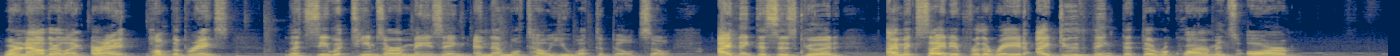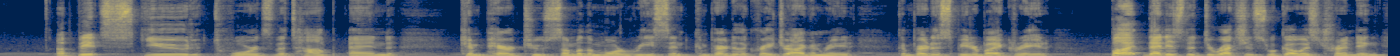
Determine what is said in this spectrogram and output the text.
Where now they're like, all right, pump the brakes. Let's see what teams are amazing, and then we'll tell you what to build. So I think this is good. I'm excited for the raid. I do think that the requirements are a bit skewed towards the top end compared to some of the more recent, compared to the Krayt Dragon raid, compared to the Speeder Bike raid but that is the direction SWGOH is trending.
